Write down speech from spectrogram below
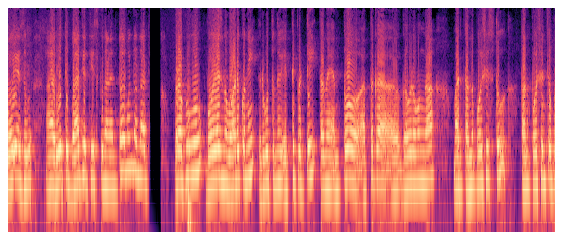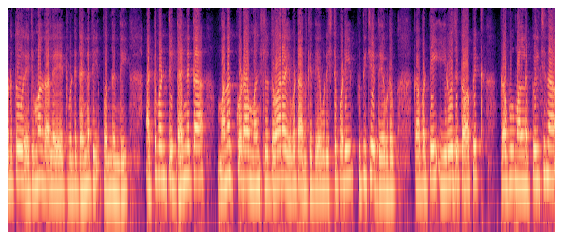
బోయసు ఆ రూతు బాధ్యత తీసుకున్నాడు. ఎంతో మంది ఉన్నారు. ప్రభువు బోయజ్ను వాడుకొని రూతును ఎత్తిపెట్టి తన ఎంతో అత్తగా గౌరవంగా మరి తను పోషిస్తూ తను పోషించబడుతూ యజమానురాలయ్యేటువంటి ధన్యత పొందింది. అటువంటి ధన్యత మనకు కూడా మనుషుల ద్వారా ఇవ్వడానికి దేవుడు ఇష్టపడి పిలిచే దేవుడు. కాబట్టి ఈ రోజు టాపిక్ ప్రభు మనల్ని పిలిచిన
